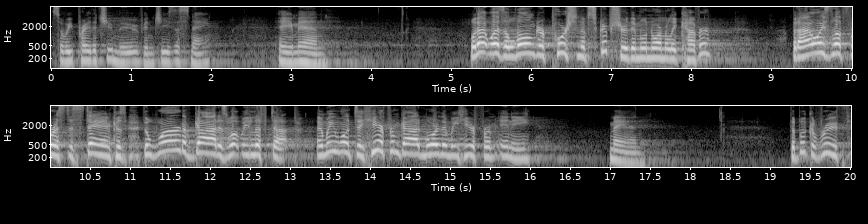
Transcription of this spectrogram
So we pray that you move in Jesus' name. Amen. Well, that was a longer portion of Scripture than we'll normally cover. But I always love for us to stand because the Word of God is what we lift up. And we want to hear from God more than we hear from any man. The book of Ruth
